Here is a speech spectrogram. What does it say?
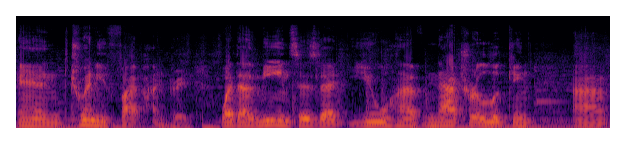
and 2500. What that means is that you have natural looking uh,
